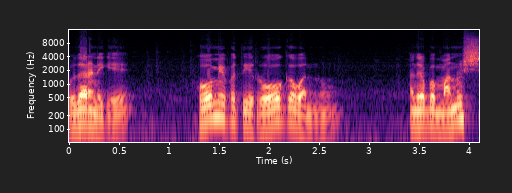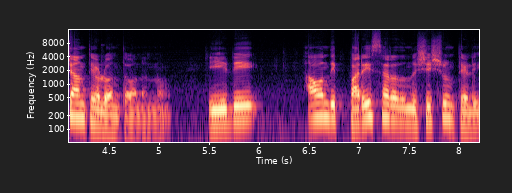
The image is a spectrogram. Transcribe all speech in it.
ಉದಾಹರಣೆಗೆ ಹೋಮಿಯೋಪತಿ ರೋಗವನ್ನು ಅಂದರೆ ಒಬ್ಬ ಮನುಷ್ಯ ಅಂತ ಹೇಳುವಂಥವನನ್ನು ಇಡೀ ಆ ಒಂದು ಪರಿಸರದೊಂದು ಶಿಶು ಅಂತೇಳಿ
